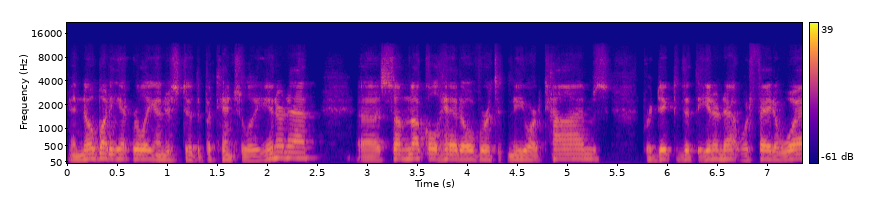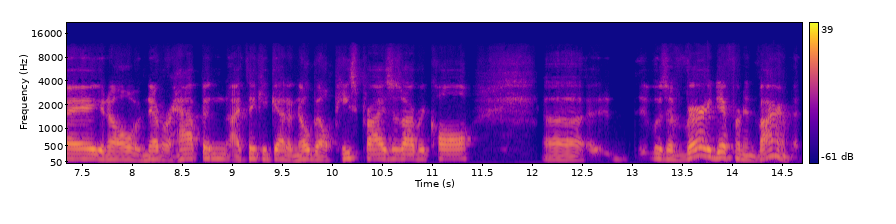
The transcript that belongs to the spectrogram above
and nobody really understood the potential of the internet. Uh, some knucklehead over at the New York Times predicted that the internet would fade away. You know, it would never happen. I think he got a Nobel Peace Prize, as I recall. Uh, it was a very different environment.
